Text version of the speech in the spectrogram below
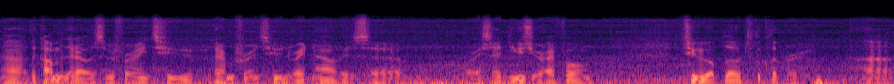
Uh, the comment that I was referring to, that I'm referring to right now, is uh, where I said use your iPhone to upload to the Clipper. Uh,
